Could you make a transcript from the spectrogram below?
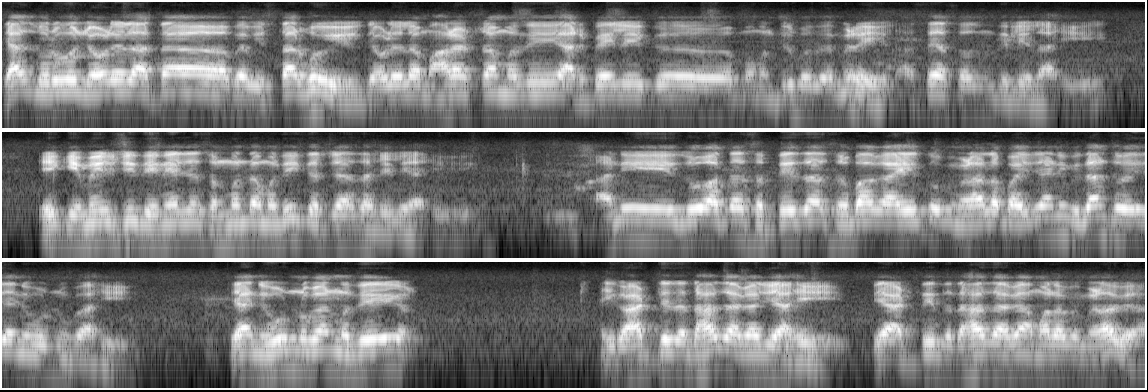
त्याचबरोबर ज्यावेळेला आता विस्तार होईल त्यावेळेला महाराष्ट्रामध्ये आर पी आयला एक मंत्रिपद मिळेल असे आश्वासन दिलेलं आहे. एक एम एल सी देण्याच्या संबंधामध्येही चर्चा झालेली आहे. आणि जो आता सत्तेचा सहभाग आहे तो मिळाला पाहिजे आणि विधानसभेच्या निवडणूक आहे. त्या निवडणुकांमध्ये एक आठ ते दहा जागा जी आहे त्या आठ ते दहा जागा आम्हाला मिळाव्या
